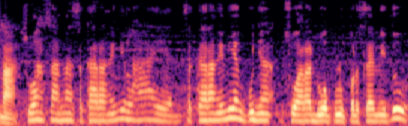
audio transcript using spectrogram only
Nah, suasana sekarang ini lain. Sekarang ini yang punya suara 20% itu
